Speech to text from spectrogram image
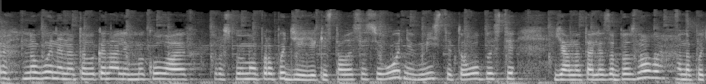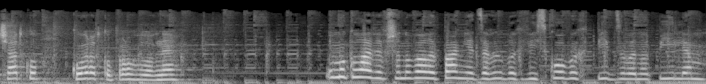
Вечір. Новини на телеканалі Миколаїв. Розповімо про події, які сталися сьогодні в місті та області. Я Наталя Забазнова. А на початку коротко про головне. У Миколаєві вшанували пам'ять загиблих військових під Зеленопіллям.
